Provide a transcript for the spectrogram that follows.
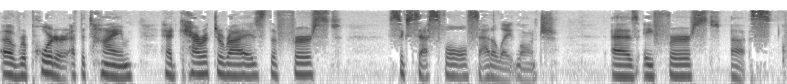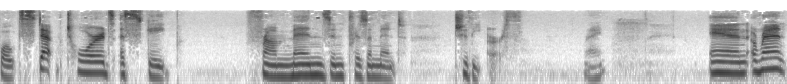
a reporter at the time had characterized the first successful satellite launch as a first, uh, quote, step towards escape from men's imprisonment to the earth, right? And Arendt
